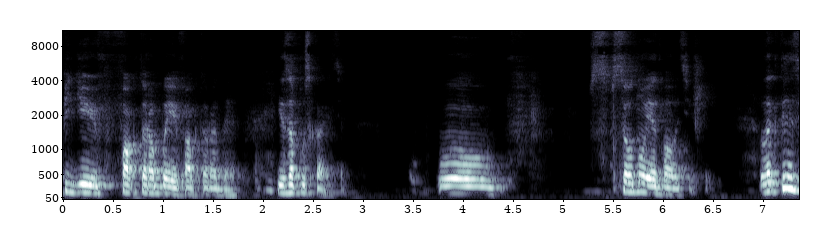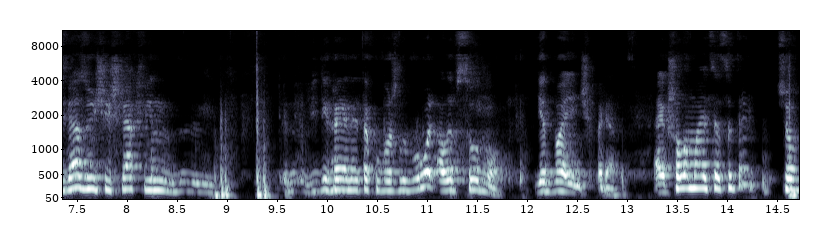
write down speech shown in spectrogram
під дією фактора Б і фактора Д і запускається. О, все одно є два оці шляхи. Лектин зв'язуючий шлях він е, відіграє не таку важливу роль, але все одно є два інших варіанти. А якщо ламається С3, все,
